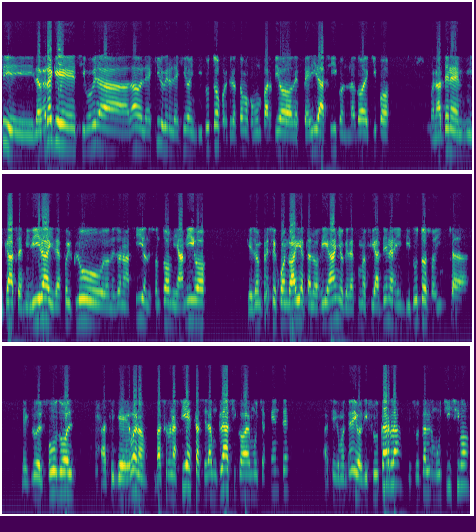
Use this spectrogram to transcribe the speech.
Sí, la verdad que si me hubiera dado el elegir, hubiera elegido Instituto porque lo tomo como un partido de despedida así con los dos equipos. Bueno, Atenas es mi casa, es mi vida y después el club donde yo nací, donde son todos mis amigos, que yo empecé jugando ahí hasta los 10 años, que después me fui a Atenas e Instituto, soy hincha del club del fútbol Así que bueno, va a ser una fiesta, será un clásico, va a haber mucha gente. Así como te digo, disfrutarla, disfrutarla muchísimo.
